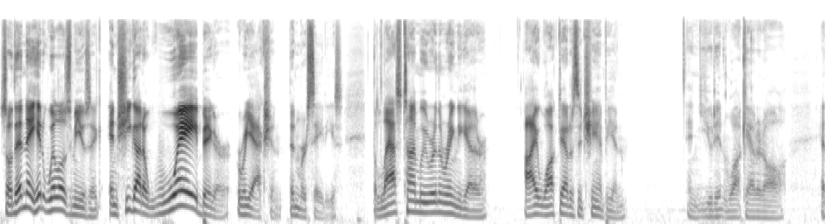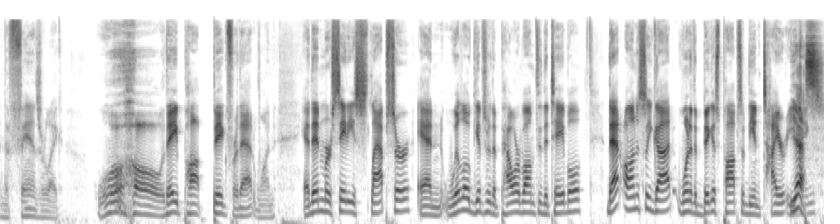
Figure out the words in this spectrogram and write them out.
So then they hit Willow's music, and she got a way bigger reaction than Mercedes. The last time we were in the ring together, I walked out as the champion, and you didn't walk out at all. And the fans were like, whoa, they popped big for that one. And then Mercedes slaps her, and Willow gives her the power bomb through the table. That honestly got one of the biggest pops of the entire evening Yes.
